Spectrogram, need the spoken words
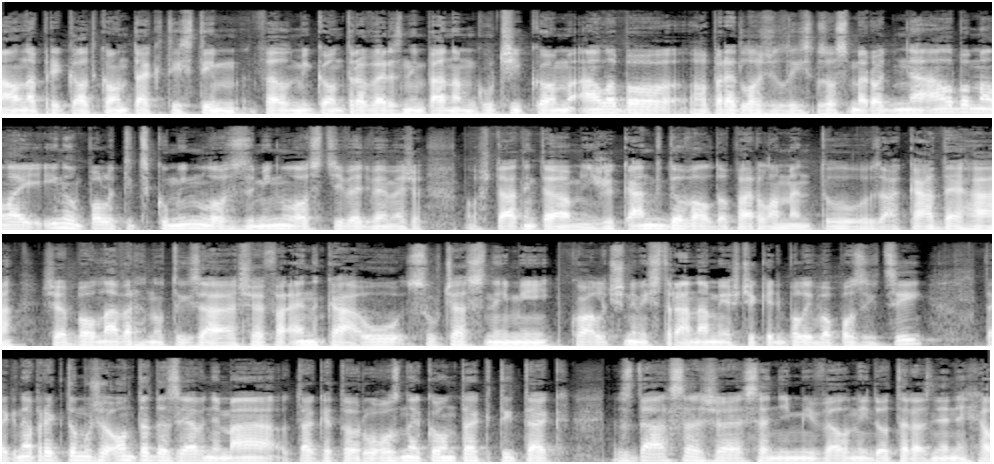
mal napríklad kontakty s tým veľmi kontroverzným pánom Gučíkom, alebo ho predložili zo Sme rodina, alebo mal aj inú politickú minulosť z minulosti, veď vieme, že bol štátny tajomník, že kandidoval do parlamentu za KDH, že bol navrhnutý za šéfa NKU súčasnými koaličnými stranami, ešte keď boli v opozícii pozícii, tak napriek tomu, že on teda zjavne má takéto rôzne kontakty, tak zdá sa, že sa nimi veľmi doteraz nenechal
